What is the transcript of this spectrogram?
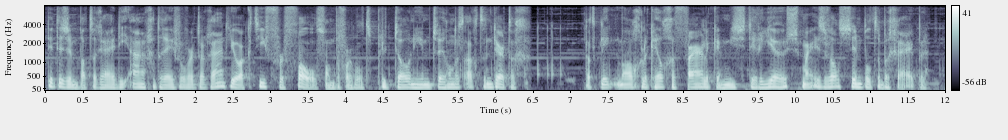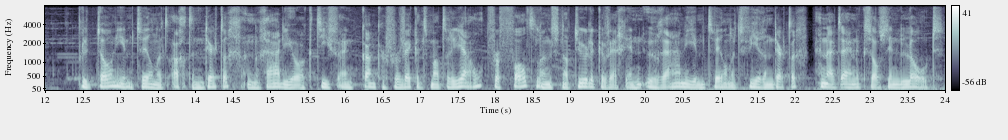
Dit is een batterij die aangedreven wordt door radioactief verval van bijvoorbeeld plutonium-238. Dat klinkt mogelijk heel gevaarlijk en mysterieus, maar is wel simpel te begrijpen. Plutonium-238, een radioactief en kankerverwekkend materiaal, vervalt langs natuurlijke weg in uranium-234 en uiteindelijk zelfs in lood.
